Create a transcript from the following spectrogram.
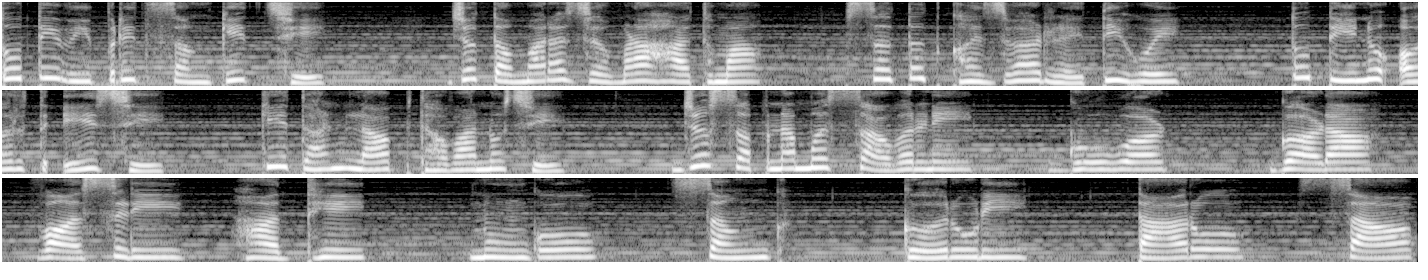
તો તે વિપરીત સંકેત છે. જો તમારા જમણા હાથમાં સતત ખંજવાળ રહેતી હોય, તો તેનો અર્થ એ છે કે ધન લાભ થવાનો છે. જો સપનામાં સાવરણી ગોવડ ગળા, વાંસળી, હાથી, મૂંગો, શંખ, ગરુડી, તારો, સાપ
